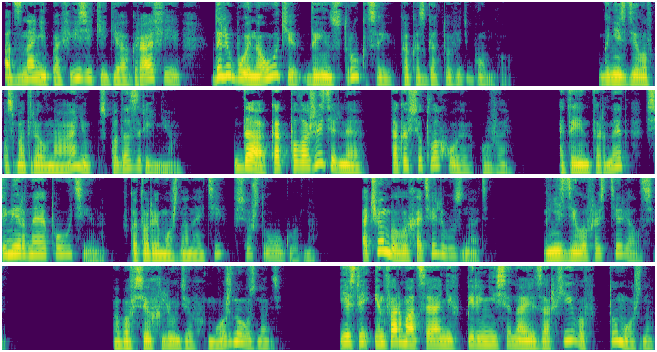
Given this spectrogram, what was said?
от знаний по физике, географии, до любой науки, до инструкции, как изготовить бомбу. Гнездилов посмотрел на Аню с подозрением. Да, как положительное, так и все плохое, увы. Это интернет – всемирная паутина, в которой можно найти все, что угодно. О чем бы вы хотели узнать? Гнездилов растерялся. Обо всех людях можно узнать? Если информация о них перенесена из архивов, то можно.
